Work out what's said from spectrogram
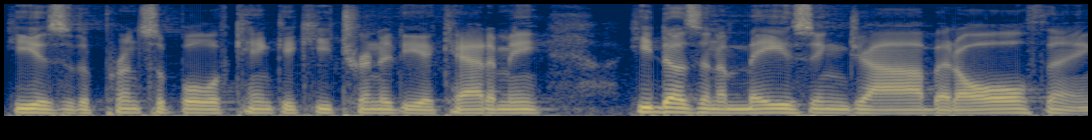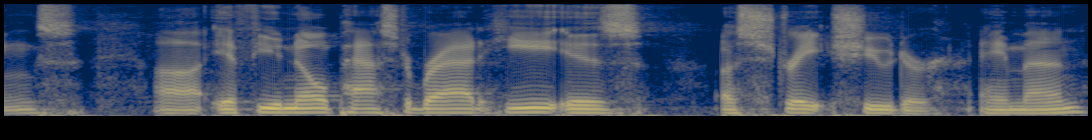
He is the principal of Kankakee Trinity Academy. He does an amazing job at all things. Uh, if you know Pastor Brad, he is a straight shooter. Amen.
